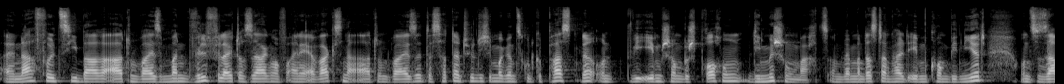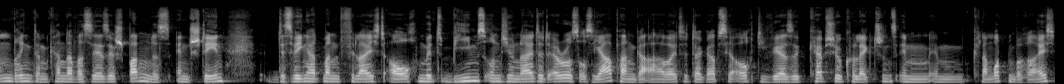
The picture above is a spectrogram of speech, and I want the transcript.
eine nachvollziehbare Art und Weise. Man will vielleicht auch sagen, auf eine erwachsene Art und Weise. Das hat natürlich immer ganz gut gepasst, ne? Und wie eben schon besprochen, die Mischung macht's. Und wenn man das dann halt eben kombiniert und zusammenbringt, dann kann da was sehr, sehr Spannendes entstehen. Deswegen hat man vielleicht auch mit Beams und United Arrows aus Japan gearbeitet. Da gab es ja auch diverse Capsule Collections im, im Klamottenbereich.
